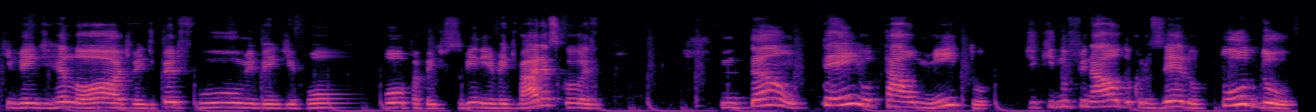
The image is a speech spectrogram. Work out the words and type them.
que vende relógio, vende perfume, vende roupa, vende souvenir, vende várias coisas. Então, tem o tal mito de que no final do cruzeiro tudo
